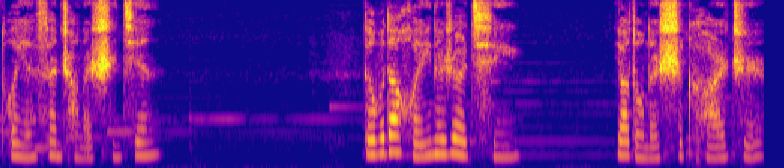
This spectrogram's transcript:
拖延散场的时间。得不到回应的热情，要懂得适可而止。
